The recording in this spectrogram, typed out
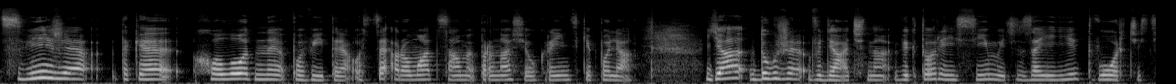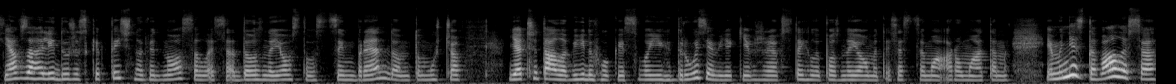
свіже таке холодне повітря. Ось це аромат саме про наші українські поля. Я дуже вдячна Вікторії Сімич за її творчість. Я взагалі дуже скептично відносилася до знайомства з цим брендом, тому що я читала відгуки своїх друзів, які вже встигли познайомитися з цими ароматами. І мені здавалося,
